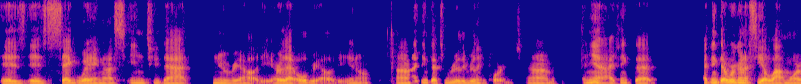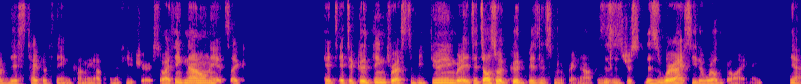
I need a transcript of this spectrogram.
is is segueing us into that new reality or that old reality. You know, um, I think that's really really important. Um, and yeah, I think that I think that we're going to see a lot more of this type of thing coming up in the future. So I think not only it's like it's it's a good thing for us to be doing, but it's it's also a good business move right now because this is just this is where I see the world going, and yeah,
